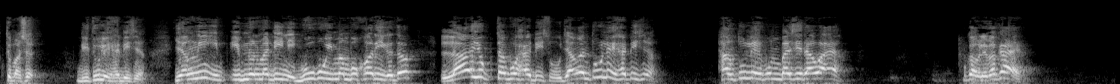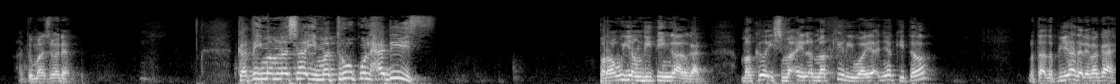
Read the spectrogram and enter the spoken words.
Itu maksud ditulis hadisnya. Yang ni Ibnul Madini, guru Imam Bukhari kata, la yuktabu hadisu, jangan tulis hadisnya. Hang tulis pun bazir dakwah ya. Bukan boleh pakai. Itu maksud dia. Kata Imam Nasai, matrukul hadis. Perawi yang ditinggalkan. Maka Ismail Al-Makir riwayatnya kita letak tepi lah, tak boleh pakai.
